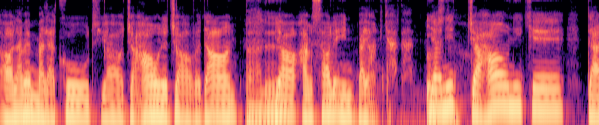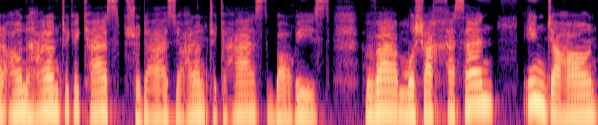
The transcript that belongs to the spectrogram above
عالم ملکوت یا جهان جاودان بله. یا امثال این بیان کردن. درسته. یعنی جهانی که در آن هر آنچه که کسب شده است یا هر آنچه که هست باقی است و مشخصا این جهان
